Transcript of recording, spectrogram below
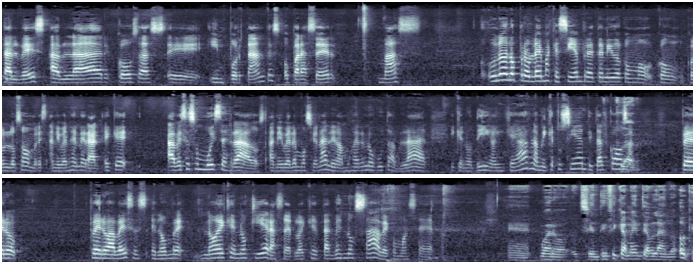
tal vez hablar cosas importantes o para ser más... Uno de los problemas que siempre he tenido como, con, los hombres a nivel general es que a veces son muy cerrados a nivel emocional y a las mujeres nos gusta hablar y que nos digan que hablan y que tú sientes y tal cosa. Pero, pero a veces el hombre no es que no quiera hacerlo, es que tal vez no sabe cómo hacerlo. Eh, bueno, científicamente hablando, ok,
